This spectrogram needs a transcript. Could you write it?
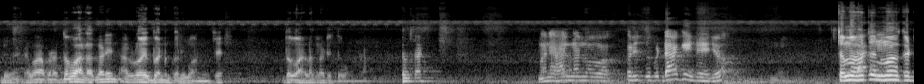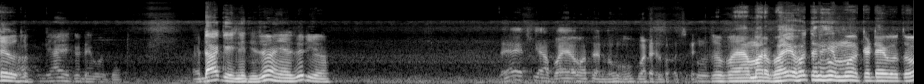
હવે આપણે દવા લગાડીને આ લોહી બંધ કરવાનું છે. દવા લગાડી દઉં મને હાલનો પરિચય ડાકી નહીં જો તમે હતો ને મહ કઢાયો હતો? ન્યાય કઢાયો હતો. ડાગે નથી જો અહીંયા છે. તો ભાઈ અમારા ભાઈ હતો. ને મહ કઢાયો હતો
